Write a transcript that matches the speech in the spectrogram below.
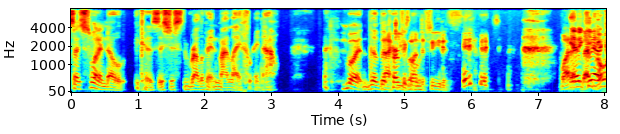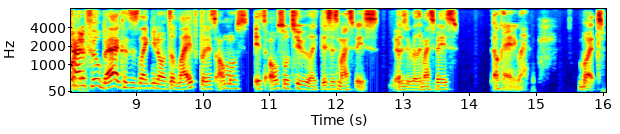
So I just want to note because it's just relevant in my life right now. But the, the perfect moment. undefeated. Why did I, it I mean, I kind of feel bad because it's like you know it's a life, but it's almost it's also too like this is my space. Yeah. But is it really my space? Okay, anyway. But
